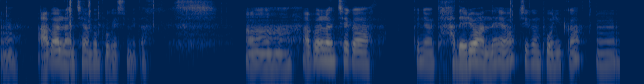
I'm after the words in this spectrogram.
어, 아발란체 한번 보겠습니다. 아, 아발란체가 그냥 다 내려왔네요. 지금 보니까. 어.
